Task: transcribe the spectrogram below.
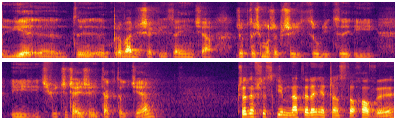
je, Ty prowadzisz jakieś zajęcia, że ktoś może przyjść z ulicy i, i, i ćwiczyć, a jeżeli tak, to gdzie? Przede wszystkim na terenie Częstochowy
